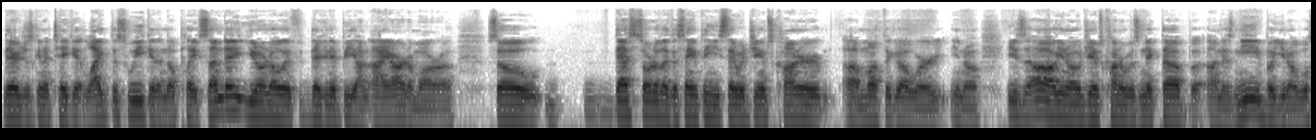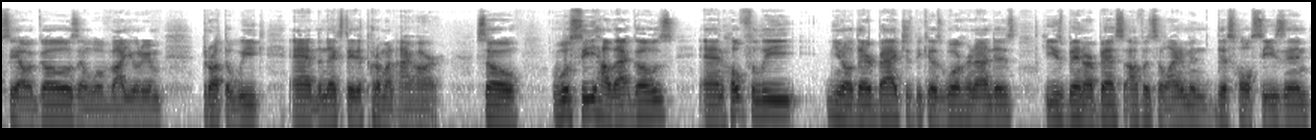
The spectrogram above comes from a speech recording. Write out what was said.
they're just going to take it light this week and then they'll play Sunday. You don't know if they're going to be on IR tomorrow. So that's sort of like the same thing he said with James Conner a month ago, where you know he's oh you know James Conner was nicked up on his knee, but you know we'll see how it goes and we'll evaluate him throughout the week. And the next day they put him on IR, so we'll see how that goes. And hopefully you know they're back just because Will Hernandez he's been our best offensive lineman this whole season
